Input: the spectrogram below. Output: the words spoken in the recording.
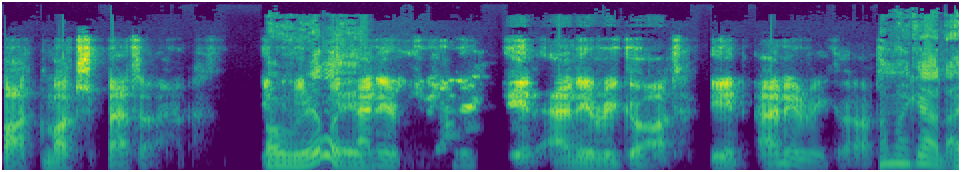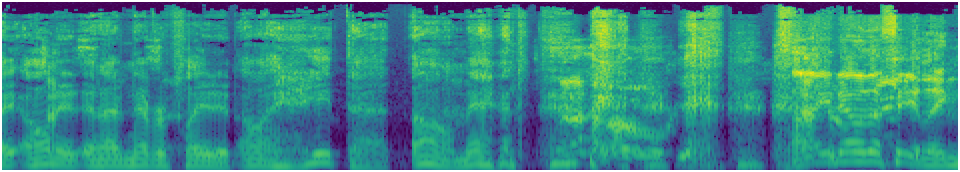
but much better. Oh, really? In any, in any, in any regard. In any regard. Oh my god, I own it and I've never played it. Oh, I hate that. Oh man. oh, I know the feeling.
